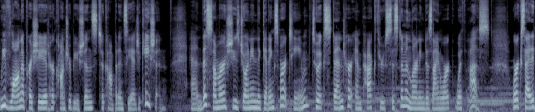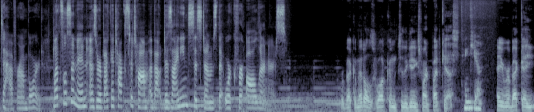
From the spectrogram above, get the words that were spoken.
We've long appreciated her contributions to competency education. And this summer, she's joining the Getting Smart team to extend her impact through system and learning design work with us. We're excited to have her on board. Let's listen in as Rebecca talks to Tom about designing systems that work for all learners. Rebecca Midles, welcome to the Getting Smart podcast. Thank you. Hey, Rebecca,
